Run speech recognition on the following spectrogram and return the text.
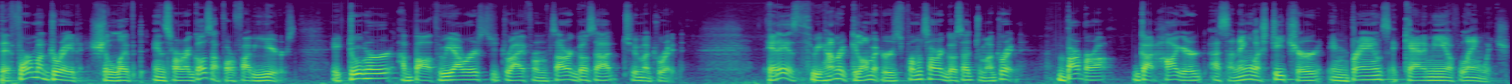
Before Madrid, she lived in Zaragoza for five years. It took her about three hours to drive from Zaragoza to Madrid. It is 300 kilometers from Zaragoza to Madrid. Barbara got hired as an English teacher in Brown's Academy of Language.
